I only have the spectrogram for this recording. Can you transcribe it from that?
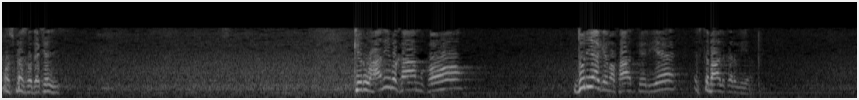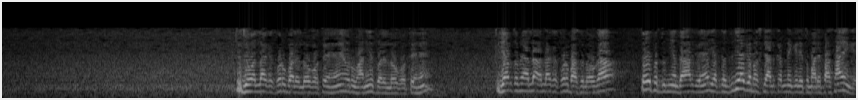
اس میں اس کو دیکھیں جی۔ کہ روحانی مقام کو دنیا کے مفاد کے لیے استعمال کر لیا۔ تو جو اللہ کے قرب والے لوگ ہوتے ہیں اور روحانیت والے لوگ ہوتے ہیں کہ جب تمہیں اللہ اللہ کا قرب حاصل ہوگا، تو پھر دنیا دار جو ہیں، یہ اپنے دنیا کے مسئلے حل کرنے کے لیے تمہارے پاس آئیں گے۔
